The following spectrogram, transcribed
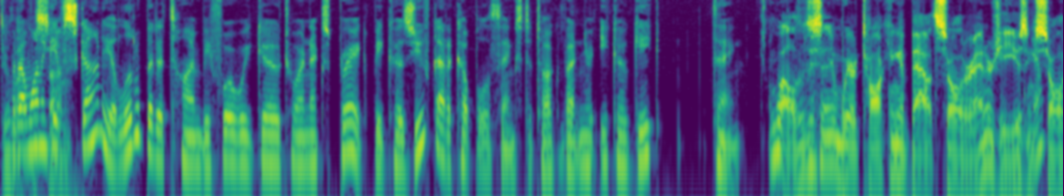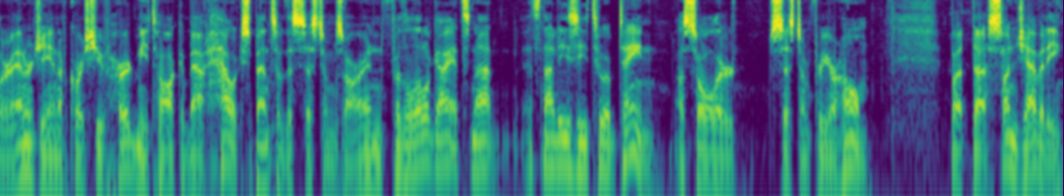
But I want to give. Scotty a little bit of time before we go to our next break because you've got a couple of things to talk about in your Eco Geek thing. Well, this is- we're talking about solar energy, using solar energy, and of course, you've heard me talk about how expensive the systems are. And for the little guy, it's not it's not easy to obtain a solar system for your home. But uh, Sungevity,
